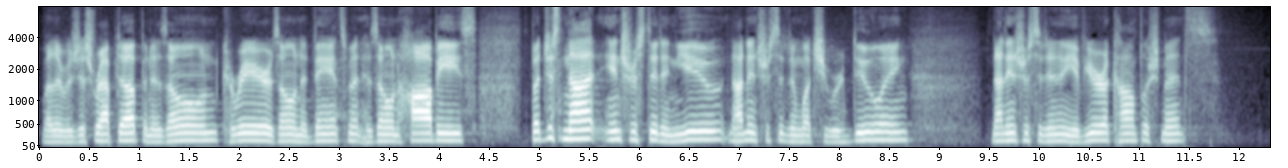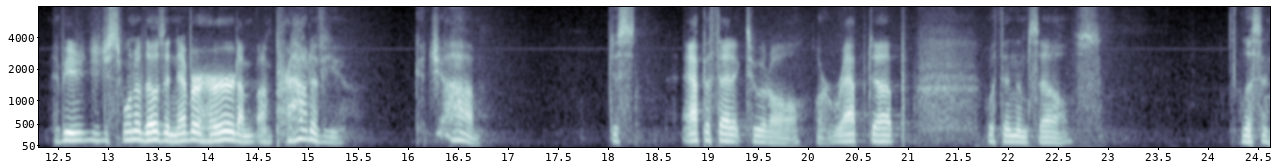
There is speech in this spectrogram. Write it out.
whether it was just wrapped up in his own career, his own advancement, his own hobbies, but just not interested in you, not interested in what you were doing, not interested in any of your accomplishments. Maybe you're just one of those that never heard, I'm, I'm proud of you. Good job. Just apathetic to it all or wrapped up within themselves. Listen,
